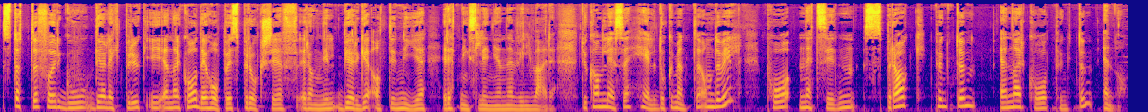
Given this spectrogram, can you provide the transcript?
støtte for god dialektbruk i NRK, det håper språksjef Ragnhild Bjørge at de nye retningslinjene vil være. Du kan lese hele dokumentet om du vil, på nettsiden sprak.nrk.no.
